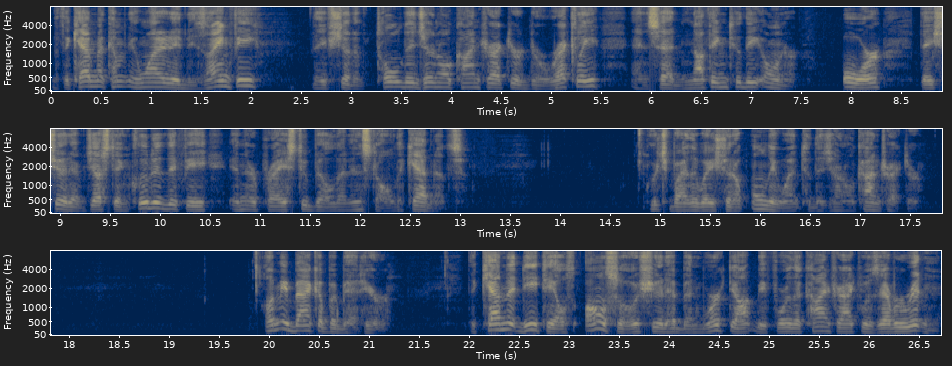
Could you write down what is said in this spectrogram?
If the cabinet company wanted a design fee, they should have told the general contractor directly and said nothing to the owner. Or they should have just included the fee in their price to build and install the cabinets. Which, by the way, should have only went to the general contractor. Let me back up a bit here. The cabinet details also should have been worked out before the contract was ever written.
